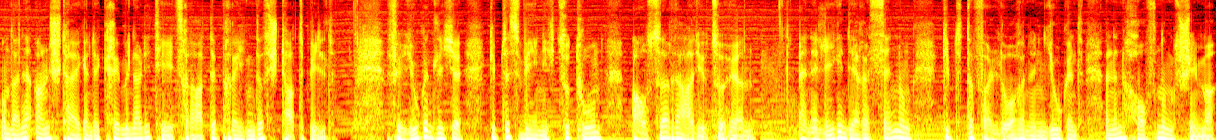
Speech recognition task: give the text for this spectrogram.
und eine ansteigende Kriminalitätsrate prägen das Stadtbild. Für Jugendliche gibt es wenig zu tun, außer Radio zu hören. Eine legendäre Sendung gibt der verlorenen Jugend einen Hoffnungsschimmer,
